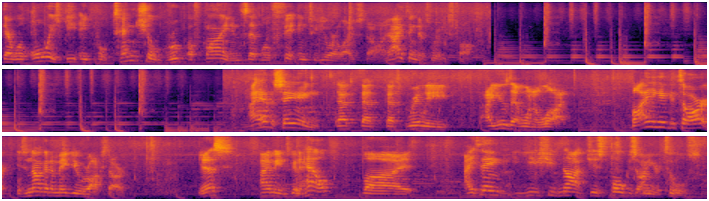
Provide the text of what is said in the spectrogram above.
there will always be a potential group of clients that will fit into your lifestyle. And I think that's really strong. I have a saying that, that, that really, I use that one a lot. Buying a guitar is not going to make you a rock star. Yes, I mean, it's going to help, but I think you should not just focus on your tools.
